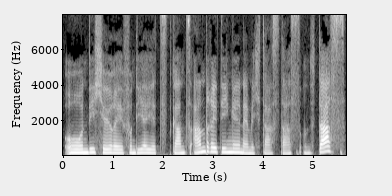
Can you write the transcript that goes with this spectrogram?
Und ich höre von dir jetzt ganz andere Dinge, nämlich das, das und das.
